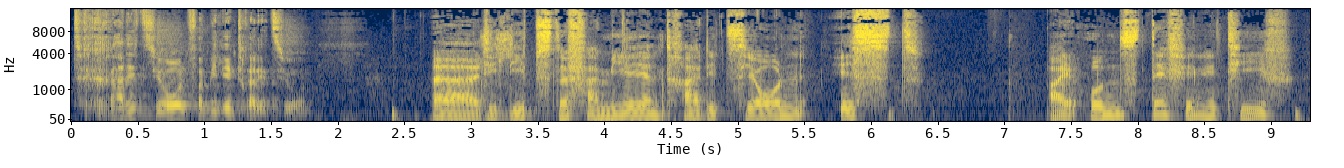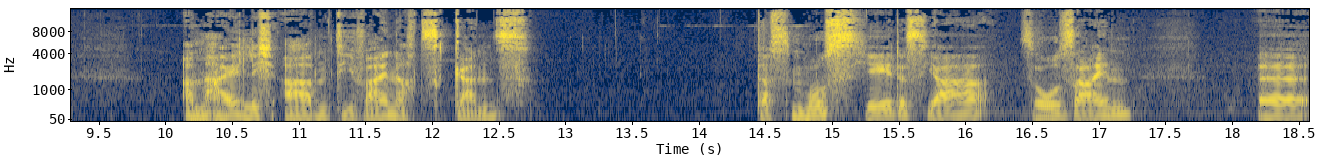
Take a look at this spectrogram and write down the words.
Tradition, Familientradition? Äh, die liebste Familientradition ist bei uns definitiv am Heiligabend die Weihnachtsgans. Das muss jedes Jahr so sein. Äh,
